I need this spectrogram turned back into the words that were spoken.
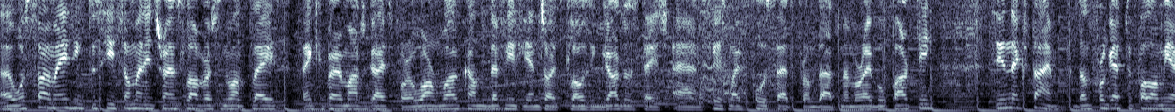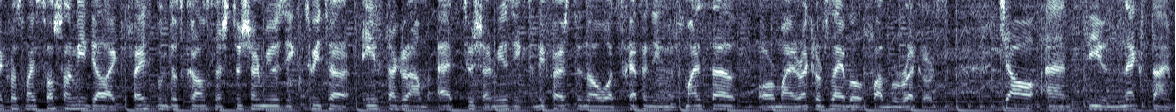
Uh, it was so amazing to see so many trance lovers in one place. Thank you very much, guys, for a warm welcome. Definitely enjoyed closing Garden Stage, and here's my full set from that memorable party. See you next time. Don't forget to follow me across my social media like facebook.com slash Music, Twitter, Instagram at Music to be first to know what's happening with myself or my record label, Fatbull Records. Ciao and see you next time.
